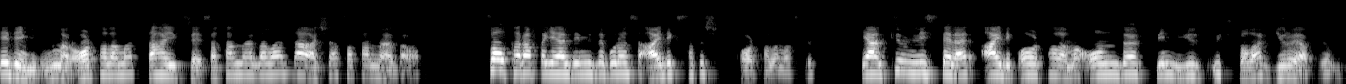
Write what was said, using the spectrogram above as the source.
Dediğim gibi bunlar ortalama. Daha yüksek satanlar da var. Daha aşağı satanlar da var. Sol tarafta geldiğimizde burası aylık satış ortalamasıdır. Yani tüm listeler aylık ortalama 14.103 dolar ciro yapıyormuş.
